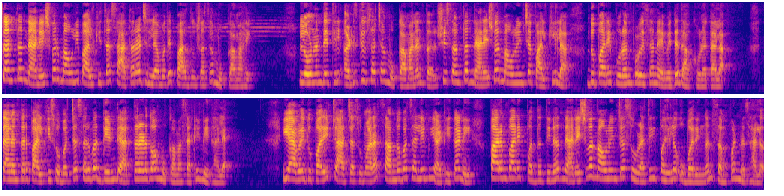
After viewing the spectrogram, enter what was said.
संत ज्ञानेश्वर माऊली पालखीचा सातारा जिल्ह्यामध्ये पाच दिवसाचा मुक्काम आहे. लोणंद येथील अडीच दिवसाच्या मुक्कामानंतर श्री संत ज्ञानेश्वर माऊलींच्या पालखीला दुपारी पुरणपोळीचा नैवेद्य दाखवण्यात आला. त्यानंतर पालखीसोबतच्या सर्व दिंड्या तरडगाव मुक्कामासाठी निघाल्या. यावेळी दुपारी चारच्या सुमारास चांदोबा सलीम या ठिकाणी पारंपरिक पद्धतीनं ज्ञानेश्वर माऊलींच्या सोहळ्यातील पहिलं उभरिंगण संपन्न झालं.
